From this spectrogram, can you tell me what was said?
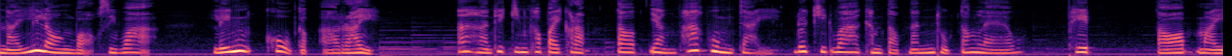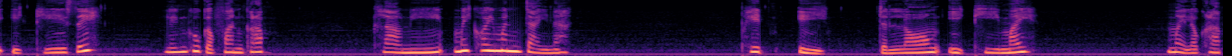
ไหนลองบอกสิว่า ลิ้นคู่กับอะไร อาหารที่กินเข้าไปครับ ตอบอย่างภาคภูมิใจโดยคิดว่าคำตอบนั้นถูกต้องแล้ว ผิด ตอบใหม่อีกทีสิ ลิ้นคู่กับฟันครับ คราวนี้ไม่ค่อยมั่นใจนะ ผิดอีก จะลองอีกทีไหม ไม่แล้วครับ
